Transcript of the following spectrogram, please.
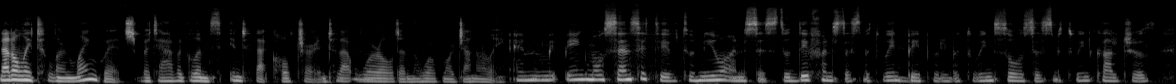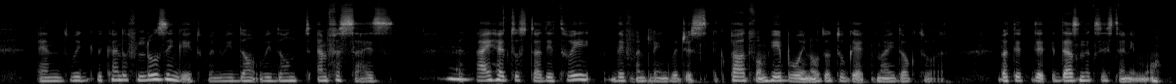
not only to learn language, but to have a glimpse into that culture, into that Mhm. world, and the world more generally. and being more sensitive to nuances, to differences between Yeah. people, between sources, between cultures, and we we kind of losing it when we don't we don't emphasize. Mhm. I had to study three different languages apart from Hebrew in order to get my doctorate, but it it doesn't exist anymore.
